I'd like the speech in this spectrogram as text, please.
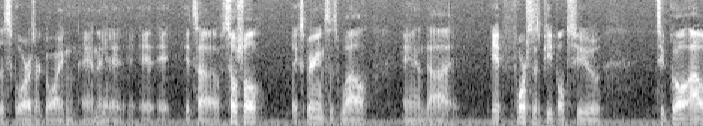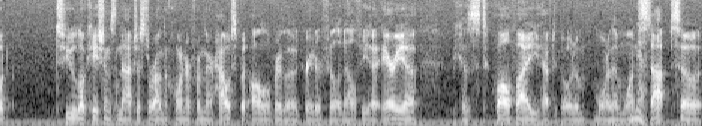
the scores are going, and Yeah. it, it, it, it's a social experience as well, and uh, it forces people to to go out to locations not just around the corner from their house, but all over the greater Philadelphia area. Because to qualify, you have to go to more than one Yeah. stop. So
